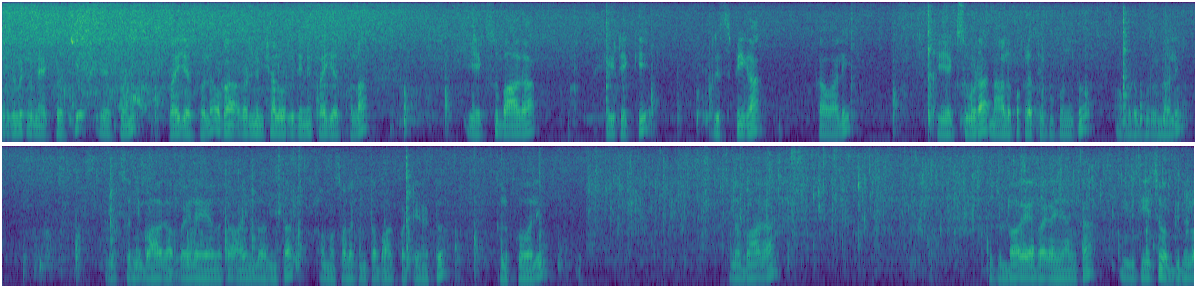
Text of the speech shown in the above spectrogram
ఉడకబెట్టుకున్న ఎగ్స్ వచ్చి వేసుకొని ఫ్రై చేసుకోవాలి. ఒక రెండు నిమిషాల వరకు దీన్ని ఫ్రై చేసుకోవాలా. ఈ ఎగ్స్ బాగా హీట్ ఎక్కి క్రిస్పీగా కావాలి. ఈ ఎగ్స్ కూడా నాలుగు పక్కల తిప్పుకుంటూ అప్పుడప్పుడు ఉండాలి. ఎగ్స్ అన్నీ బాగా బాయిల్ అయ్యాక ఆయిల్లో అంతా ఆ మసాలాకంతా బాగా పట్టినట్టు కలుపుకోవాలి. ఇలా బాగా కొంచెం బాగా ఎర్రగా అయ్యాక ఇవి తీసి ఒక గిన్నెలో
